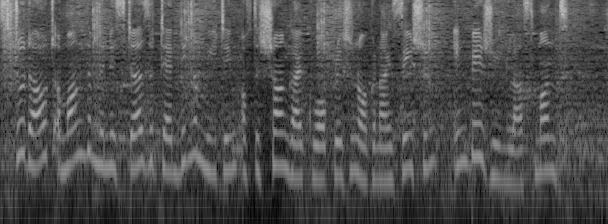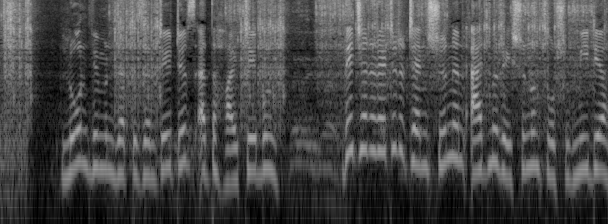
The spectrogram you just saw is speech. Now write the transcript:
stood out among the ministers attending a meeting of the Shanghai Cooperation Organization in Beijing last month. Lone women representatives at the high table. They generated attention and admiration on social media.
